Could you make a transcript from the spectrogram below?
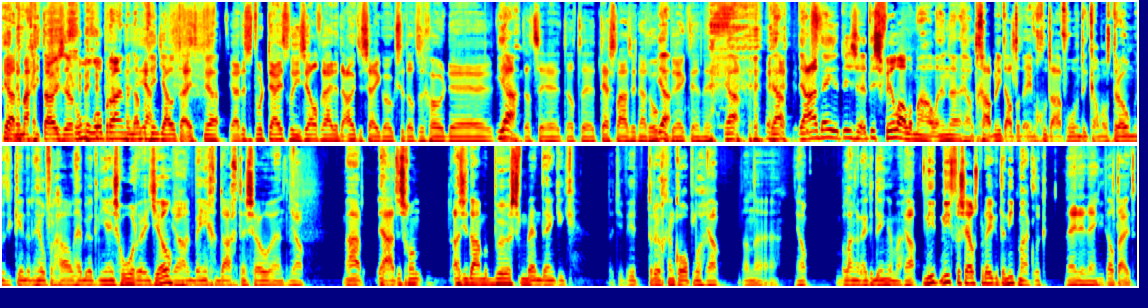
ja, dan mag je thuis de rommel opruimen en dan begint jouw tijd. Ja. Ja, dus het wordt tijd voor die zelfrijdende auto's, zei ik ook. Zodat ze gewoon eh, ja. Dat, eh, dat eh, Tesla ze naar de hockey brengt. En, eh, Ja, ja, ja nee, het is, het is veel allemaal. En eh, het gaat me niet altijd even goed af. hoor. Want ik kan wel eens dromen dat die kinderen een heel verhaal hebben dat ik niet eens hoor, weet je wel. Ja. Dan ben je gedacht en zo. En, ja. maar ja, het is gewoon, als je daar maar bewust van bent, denk ik. Dat je weer terug kan koppelen. Ja. Dan eh, Ja. belangrijke dingen. Maar Ja. niet, niet vanzelfsprekend en niet makkelijk. Nee, nee, nee. Niet altijd.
